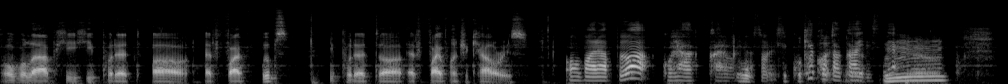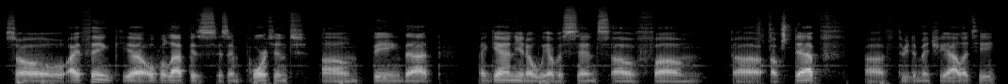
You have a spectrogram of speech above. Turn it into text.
Overlap, he he put it uh, at five. Oops, he put it uh, at 500 calories. オーバーラップは500カロリーだそうです。お結構高いですうね。ん So I think yeah, overlap is is important. Um, being that again, you know, we have a sense of um, uh, of depth, uh, three dimensionality.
